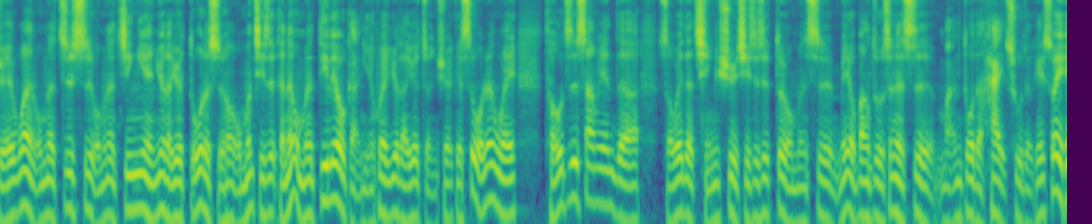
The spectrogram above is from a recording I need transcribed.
学问、我们的知识、我们的经验越来越多的时候，我们其实可能我们的第六感也会越来越准确。可是我认为投资上面的所谓的情绪，其实是对我们是没有帮助，甚至是蛮多的害处的。OK，所以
